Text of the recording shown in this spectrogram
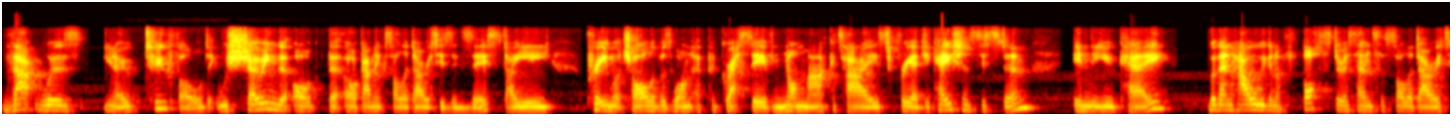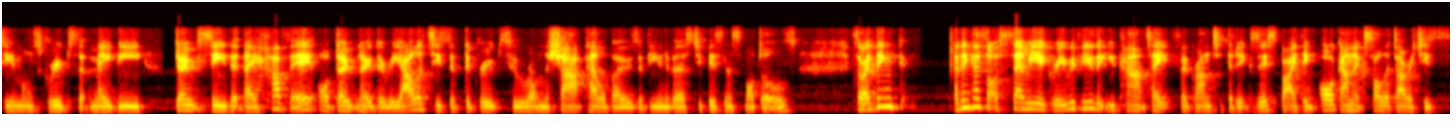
that was you know twofold. It was showing that, that organic solidarities exist i.e pretty much all of us want a progressive non-marketized free education system in the uk but then how are we going to foster a sense of solidarity amongst groups that maybe don't see that they have it or don't know the realities of the groups who are on the sharp elbows of university business models. So I think I think I sort of semi agree with you that you can't take for granted that it exists, but I think organic solidarities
